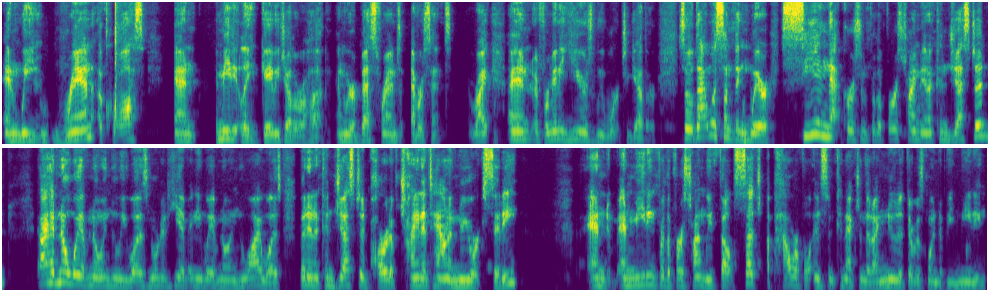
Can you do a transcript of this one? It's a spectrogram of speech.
And we mm-hmm. ran across and immediately gave each other a hug. And we were best friends ever since. Right. And for many years, we worked together. So that was something where seeing that person for the first time in a congested, I had no way of knowing who he was, nor did he have any way of knowing who I was. But in a congested part of Chinatown in New York City, and and meeting for the first time, we felt such a powerful instant connection that I knew that there was going to be meaning.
